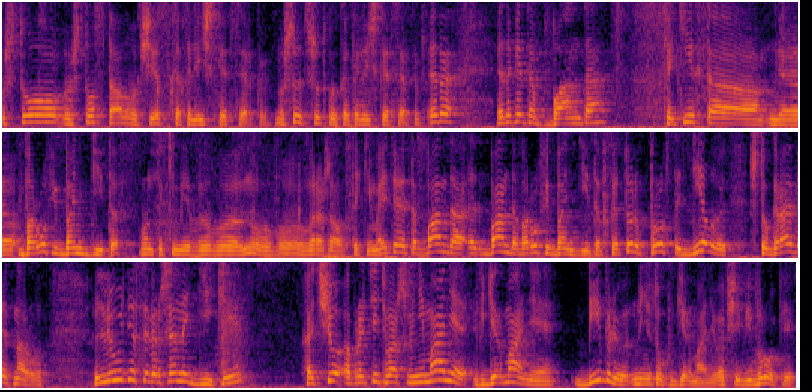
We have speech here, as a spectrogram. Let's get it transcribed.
что, что стало вообще с католической церковью. Ну что, это, что такое католическая церковь? Это, это какая-то банда каких-то э, воров и бандитов, он такими ну, выражался таким, это банда, это банда воров и бандитов, которые просто делают, что грабят народ. Люди совершенно дикие, Хочу обратить ваше внимание, в Германии Библию, ну не только в Германии, вообще в Европе,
